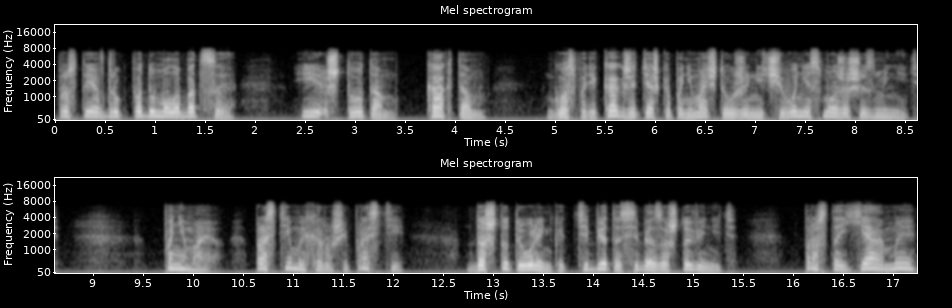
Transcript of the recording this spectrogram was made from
просто я вдруг подумал об отце. И что там? Как там?» Господи, как же тяжко понимать, что уже ничего не сможешь изменить. Понимаю. Прости, мой хороший, прости. Да что ты, Оленька, тебе-то себя за что винить? Просто я, мы,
